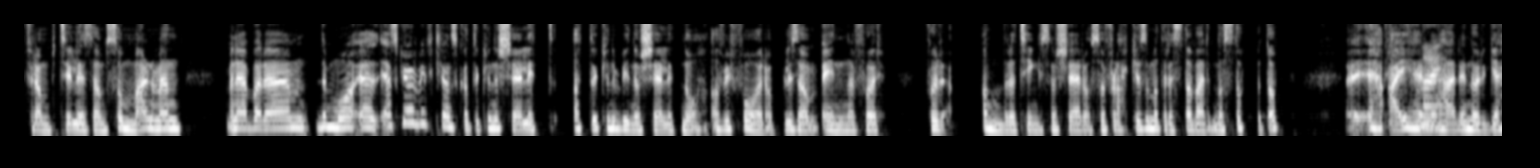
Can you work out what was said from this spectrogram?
fram til liksom, sommeren, men, men jeg bare må, jeg, jeg, skulle virkelig ønske at det kunne skje litt, at det kunne begynne å skje litt nå. At vi får opp liksom, øynene for, for andre ting som skjer også, for det er ikke som at resten av verden har stoppet opp. Eh, ei heller Nei. her i Norge.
